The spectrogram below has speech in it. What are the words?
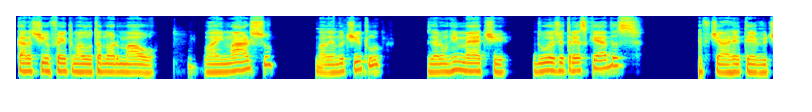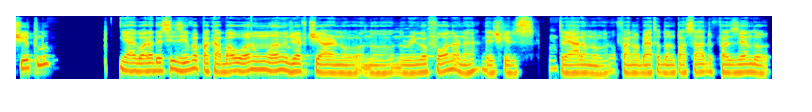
Os caras tinham feito uma luta normal lá em março, valendo o título. Fizeram um rematch, duas de três quedas. FTR reteve o título. E agora a decisiva para acabar o ano, um ano de FTR no, no, no Ring of Honor, né? Desde que eles estrearam no, no Final Battle do ano passado, fazendo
